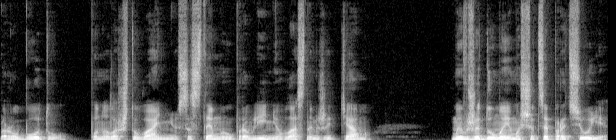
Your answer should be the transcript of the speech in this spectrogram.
роботу по налаштуванню системи управління власним життям, ми вже думаємо, що це працює,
